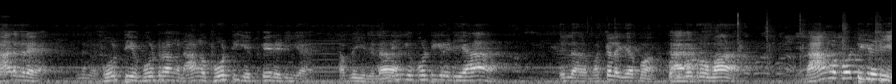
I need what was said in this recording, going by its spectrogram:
நாரதரே போட்டியை போட்டுருவாங்க. நாங்க போட்டிக்கு எப்பயே ரெடிங்க அப்படிங்கிறீங்களா நீங்க போட்டிக்கு ரெடியா இல்ல மக்களை கேட்போம். போட்டுருவோமா? நாங்க போட்டிக்கு ரெடி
